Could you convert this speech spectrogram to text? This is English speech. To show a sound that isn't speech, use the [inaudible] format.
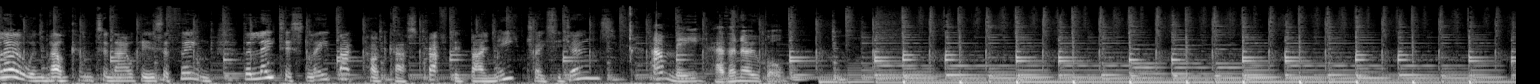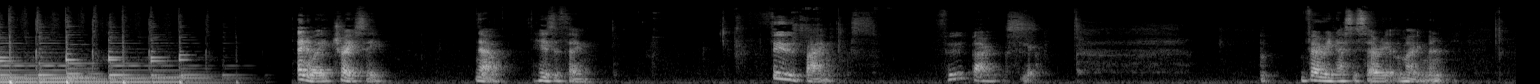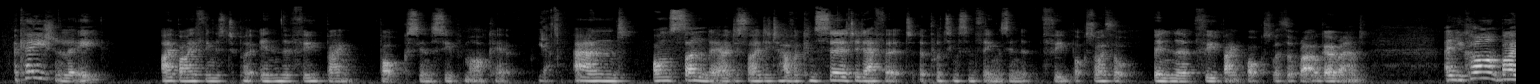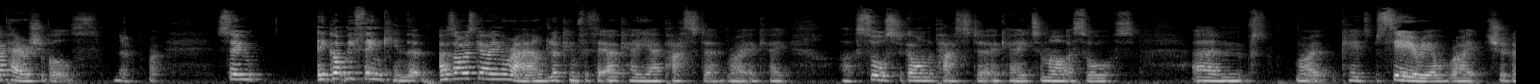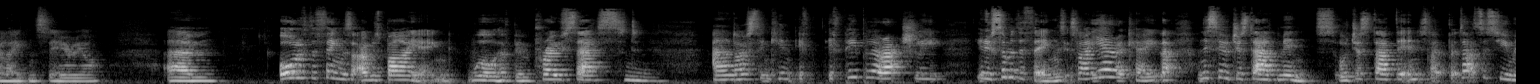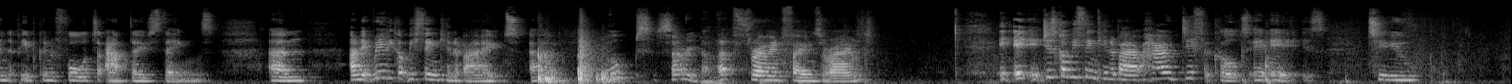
Hello and welcome to Now Here's a Thing, the latest laid back podcast crafted by me, Tracy Jones. And me, Heather Noble. Anyway, Tracy. Now, here's the thing food banks. Food banks? Yeah. Very necessary at the moment. Occasionally, I buy things to put in the food bank box in the supermarket. Yeah. And on Sunday, I decided to have a concerted effort at putting some things in the food box. So I thought, in the food bank box, so I thought, right, I'll go around. And you can't buy perishables. No. Right. So it got me thinking that as I was going around looking for things, okay, yeah, pasta, right, okay, uh, sauce to go on the pasta, okay, tomato sauce, um, right, kids, cereal, right, sugar laden cereal. Um, all of the things that I was buying will have been processed. And I was thinking, if, if people are actually, you know, some of the things, it's like, yeah, okay, that, and this will just add mints or just add it, and it's like, but that's assuming that people can afford to add those things. Um, and it really got me thinking about um, Oops, sorry about that. throwing phones around. It, it, it just got me thinking about how difficult it is to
